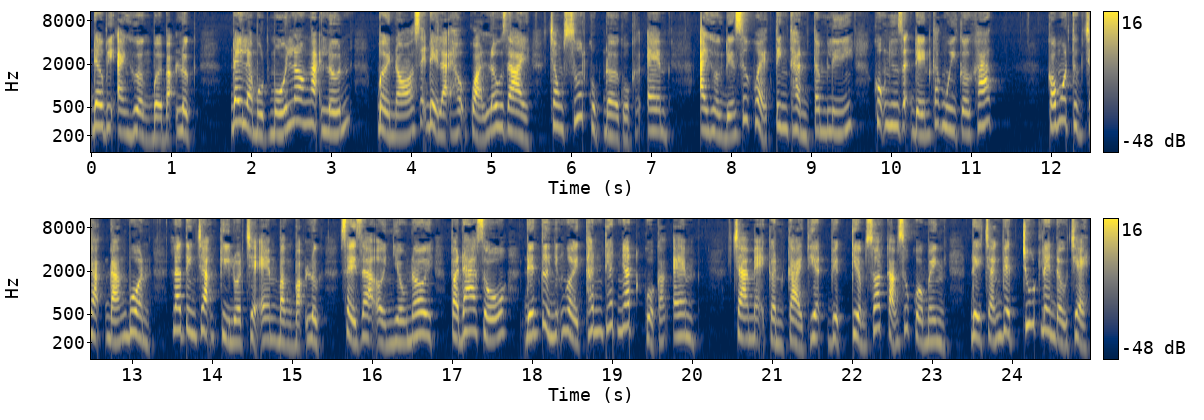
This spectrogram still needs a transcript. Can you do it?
đều bị ảnh hưởng bởi bạo lực. Đây là một mối lo ngại lớn bởi nó sẽ để lại hậu quả lâu dài trong suốt cuộc đời của các em – ảnh hưởng đến sức khỏe tinh thần tâm lý cũng như dẫn đến các nguy cơ khác. Có một thực trạng đáng buồn là tình trạng kỷ luật trẻ em bằng bạo lực xảy ra ở nhiều nơi và đa số đến từ những người thân thiết nhất của các em. Cha mẹ cần cải thiện việc kiểm soát cảm xúc của mình để tránh việc chút lên đầu trẻ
